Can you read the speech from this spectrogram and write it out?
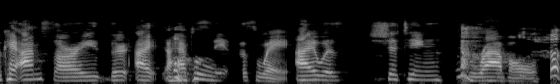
okay, I'm sorry. There, I, I have to Oh. say it this way. I was shitting gravel oh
